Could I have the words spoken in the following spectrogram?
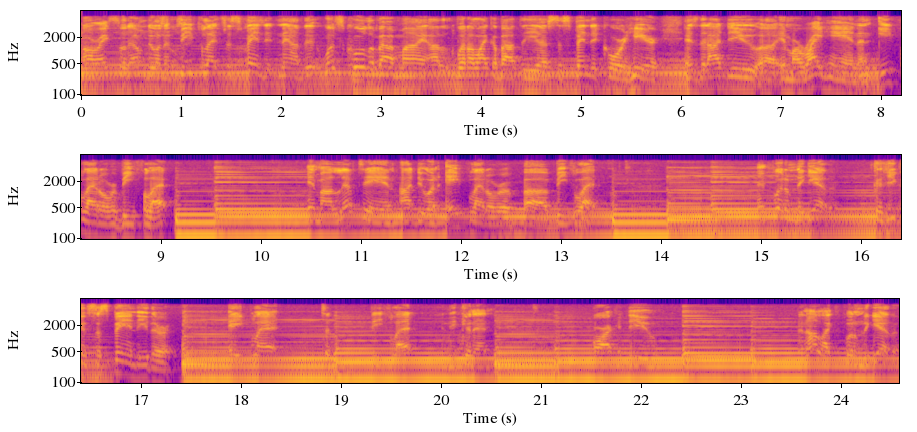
Alright, so I'm doing a B flat suspended. Now, the, what's cool about my, uh, what I like about the uh, suspended chord here is that I do uh, in my right hand an E flat over B flat. Left hand, I do an A flat over uh, B flat, and put them together because you can suspend either A flat to B flat, and you can, or I can do, and I like to put them together.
